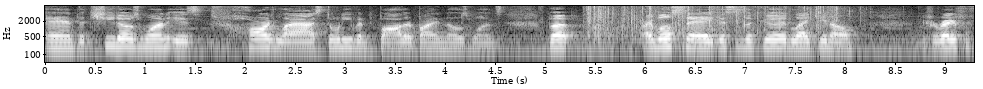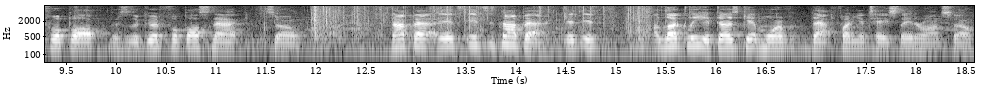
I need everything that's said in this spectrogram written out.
And the Cheetos one is hard last. Don't even bother buying those ones. But I will say this is a good, like, you know, if you're ready for football, this is a good football snack. So, not bad. It's it's, it's not bad. It, it Uh, luckily it does get more of that Funyun taste later on. So,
